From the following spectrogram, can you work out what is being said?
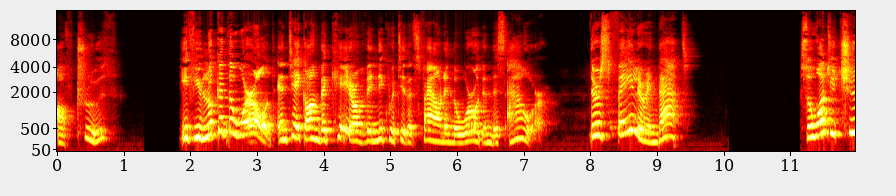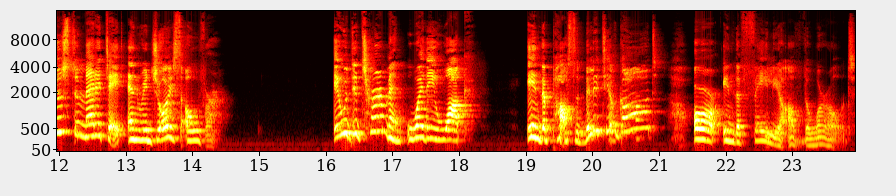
of truth, if you look at the world and take on the care of the iniquity that's found in the world in this hour, there's failure in that. So what you choose to meditate and rejoice over, it would determine whether you walk in the possibility of God or in the failure of the world.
